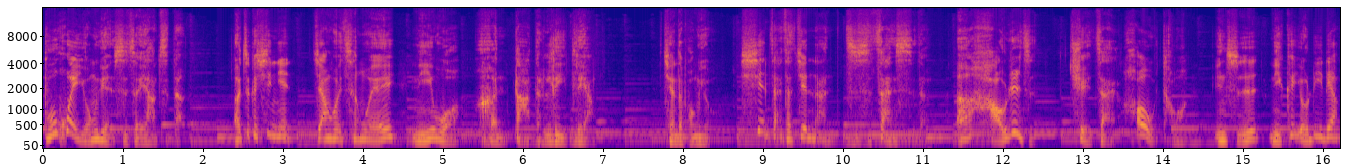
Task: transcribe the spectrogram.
不会永远是这样子的，而这个信念将会成为你我很大的力量。亲爱的朋友。现在的艰难只是暂时的，而好日子却在后头。因此，你可以有力量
